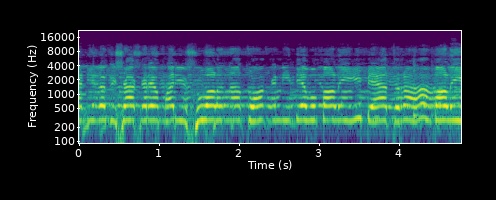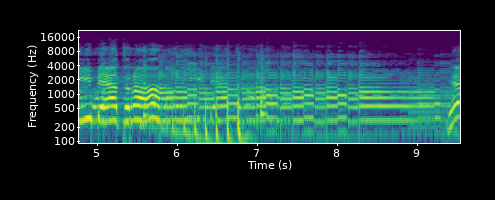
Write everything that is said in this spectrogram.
એની રક્ષા કરે મારી સુવર્ણ ના ચોકની દેવ માળી, બેતરા માળી, બેતરા એ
